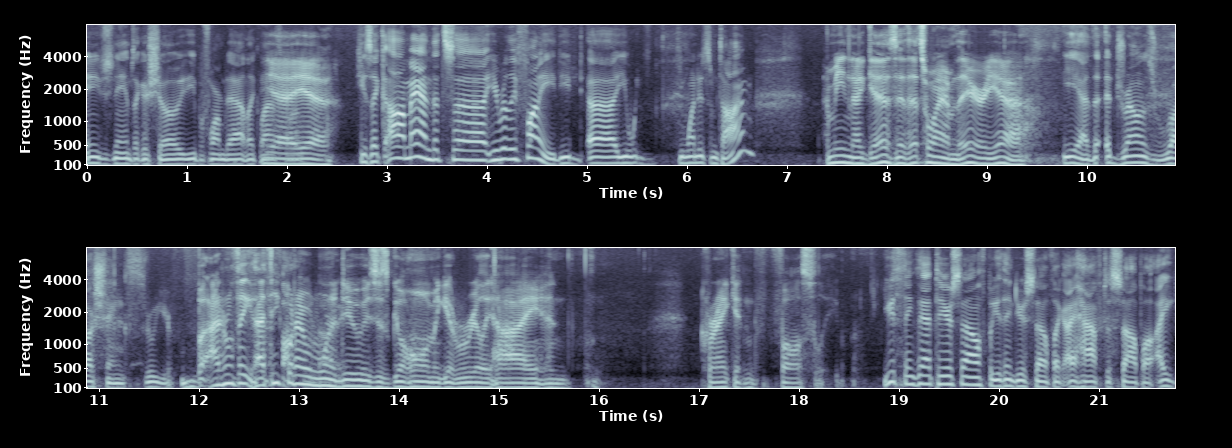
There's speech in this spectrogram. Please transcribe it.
and he just names like a show you performed at, like last yeah, month. yeah. He's like, oh man, that's uh, you're really funny. Do you uh, you you want to do some time? I mean, I guess if that's why I'm there, yeah. Yeah, the adrenaline's rushing through your But I don't think I think what I would want to do is just go home and get really high and crank it and fall asleep. you think that to yourself, but you think to yourself like, I have to stop. I y-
